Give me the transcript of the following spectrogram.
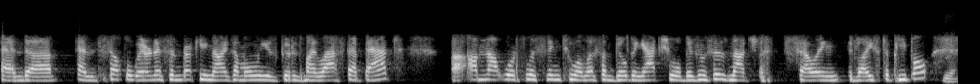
and, uh, and self-awareness and recognize I'm only as good as my last at bat. Uh, I'm not worth listening to unless I'm building actual businesses, not just selling advice to people. Yeah.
